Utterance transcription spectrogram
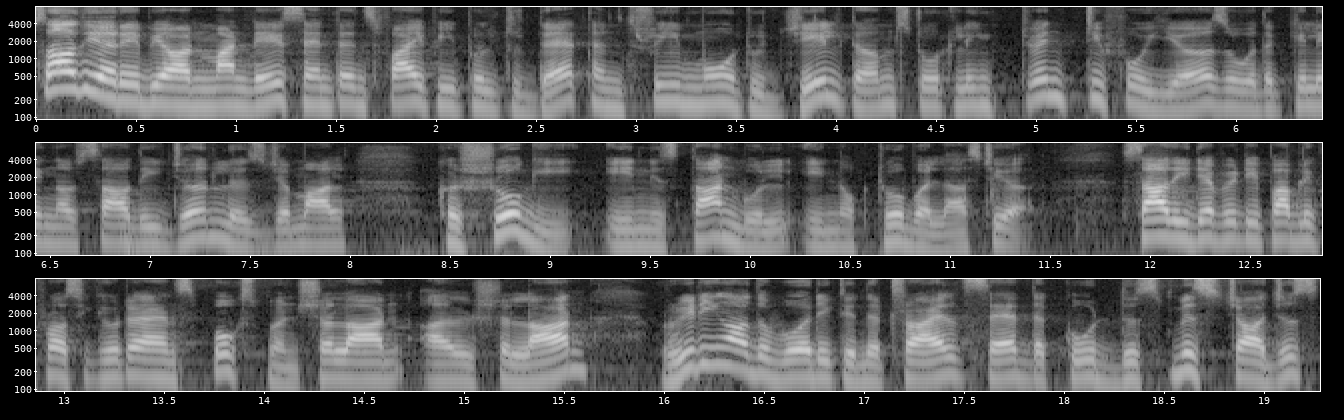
Saudi Arabia on Monday sentenced five people to death and three more to jail terms totaling 24 years over the killing of Saudi journalist Jamal Khashoggi in Istanbul in October last year. Saudi Deputy Public Prosecutor and spokesman Shalan al-Shalan reading out the verdict in the trial said the court dismissed charges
